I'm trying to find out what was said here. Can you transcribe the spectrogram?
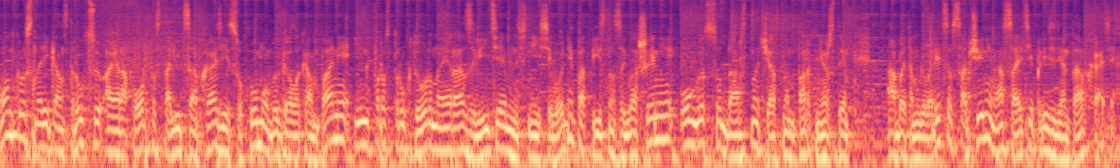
Конкурс на реконструкцию аэропорта столицы Абхазии Сухума выиграла компания «Инфраструктурное развитие». С ней сегодня подписано соглашение о государственно-частном партнерстве. Об этом говорится в сообщении на сайте президента Абхазии.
